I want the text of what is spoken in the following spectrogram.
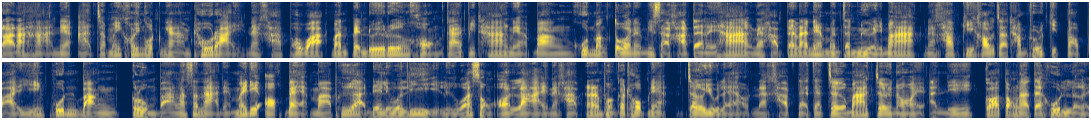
ร้านอาหารเนี่ยอาจจะไม่ค่อยงดงามเท่าไหร่นะครับเพราะว่ามันเป็นด้วยเรื่องของการปิดห้างเนี่ยบางหุ้นบางตัวเนี่ยมีสาขาแต่ในห้างนะครับดังนั้นเนี่ยมันจะเหนื่อยมากนะครับที่เขาจะทำธุรกิจต่อไป ยิ่งหุ้นบางกลุ่มบางลักษณะเนี่ยไม่ได้ออกแบบมาเพื่อ Delivery หรือว่าส่งออนไลน์นะครับดังนั้นผลกระทบเนี่ยเจออยู่แล้วนะครับแต่จะเจอมากเจอน้อยอันนี้ก็ต้องแล้วแต่หุ้นเลย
